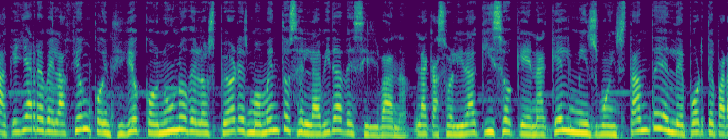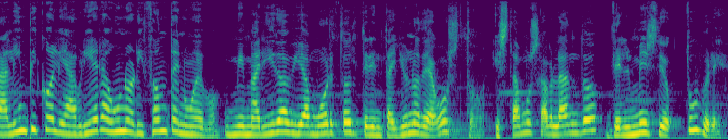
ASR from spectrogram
Aquella revelación coincidió con uno de los peores momentos en la vida de Silvana. La casualidad quiso que en aquel mismo instante el deporte paralímpico le abriera un horizonte nuevo. Mi marido había muerto el 31 de agosto. Estamos hablando del mes de octubre,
